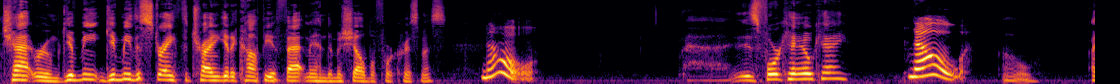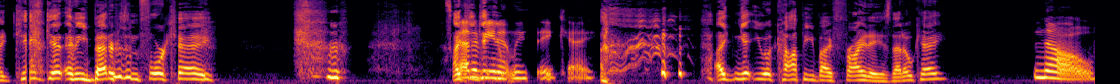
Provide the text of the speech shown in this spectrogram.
Chat room, give me give me the strength to try and get a copy of Fat Man to Michelle before Christmas. No. Is 4K okay? No. Oh, I can't get any better than 4K. It's I gotta can get be in you- at least 8K. I can get you a copy by Friday. Is that okay? No,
